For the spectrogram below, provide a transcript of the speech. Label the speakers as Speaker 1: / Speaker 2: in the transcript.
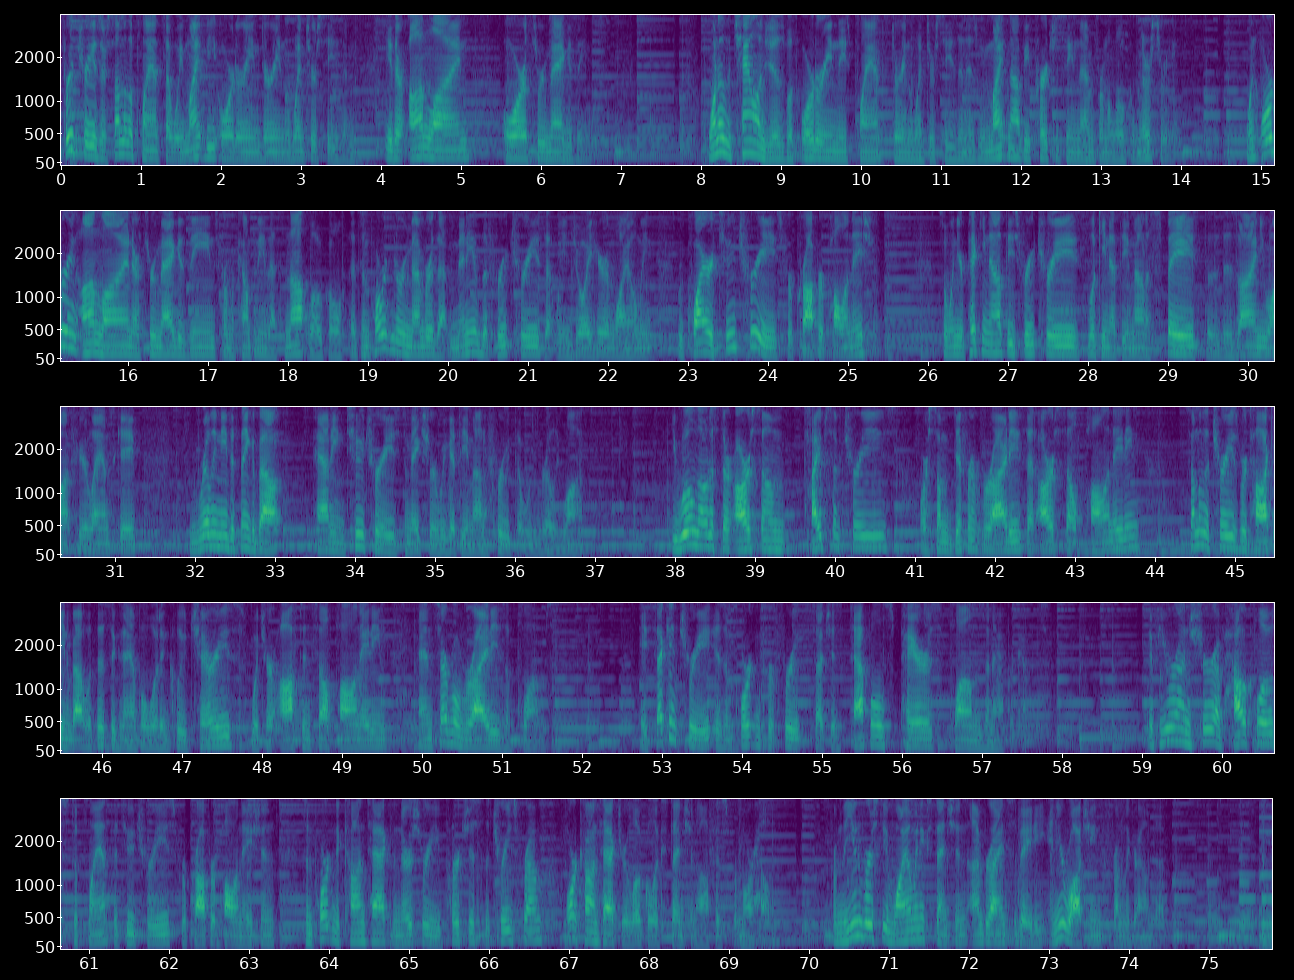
Speaker 1: Fruit trees are some of the plants that we might be ordering during the winter season, either online or through magazines. One of the challenges with ordering these plants during the winter season is we might not be purchasing them from a local nursery. When ordering online or through magazines from a company that's not local, it's important to remember that many of the fruit trees that we enjoy here in Wyoming require two trees for proper pollination. So when you're picking out these fruit trees, looking at the amount of space, the design you want for your landscape, you really need to think about adding two trees to make sure we get the amount of fruit that we really want. You will notice there are some types of trees or some different varieties that are self-pollinating. Some of the trees we're talking about with this example would include cherries, which are often self-pollinating, and several varieties of plums. A second tree is important for fruits such as apples, pears, plums, and apricots. If you are unsure of how close to plant the two trees for proper pollination, it's important to contact the nursery you purchased the trees from or contact your local extension office for more help. From the University of Wyoming Extension, I'm Brian Sebade, and you're watching From the Ground Up.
